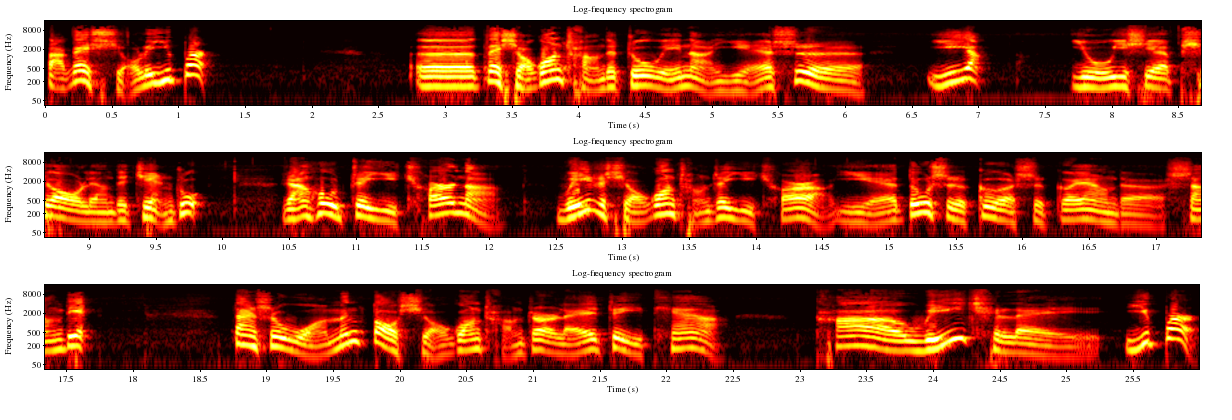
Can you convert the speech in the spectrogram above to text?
大概小了一半呃，在小广场的周围呢，也是一样，有一些漂亮的建筑。然后这一圈呢，围着小广场这一圈啊，也都是各式各样的商店。但是我们到小广场这儿来这一天啊，它围起来一半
